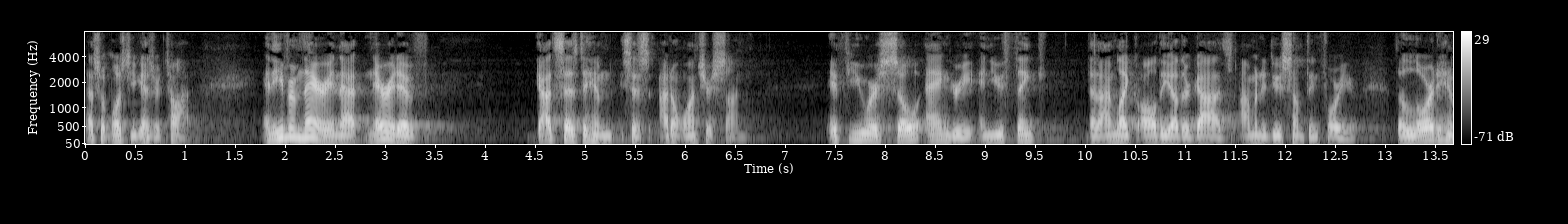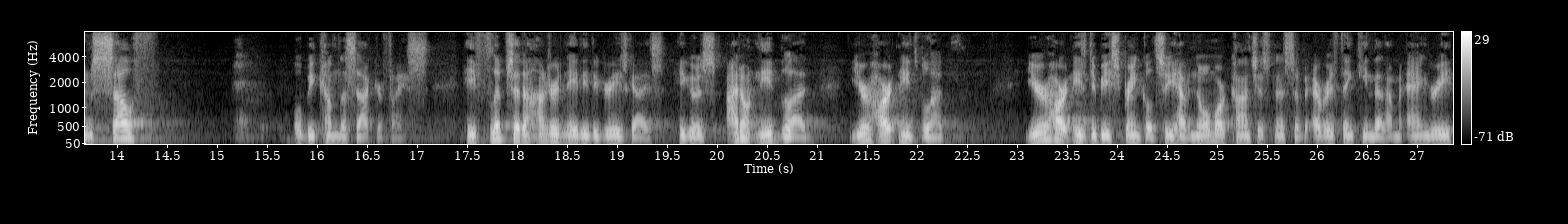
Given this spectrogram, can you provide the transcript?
That's what most of you guys are taught. And even there, in that narrative, God says to him, He says, I don't want your son. If you are so angry and you think that I'm like all the other gods, I'm going to do something for you. The Lord Himself will become the sacrifice. He flips it 180 degrees, guys. He goes, I don't need blood. Your heart needs blood. Your heart needs to be sprinkled so you have no more consciousness of ever thinking that I'm angry,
